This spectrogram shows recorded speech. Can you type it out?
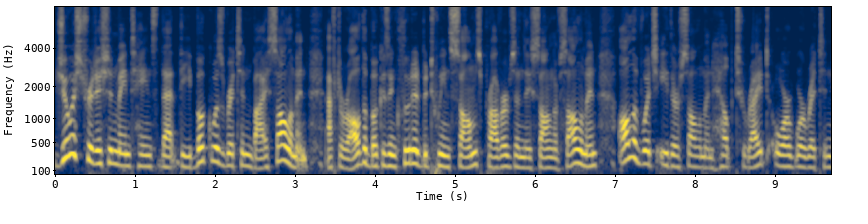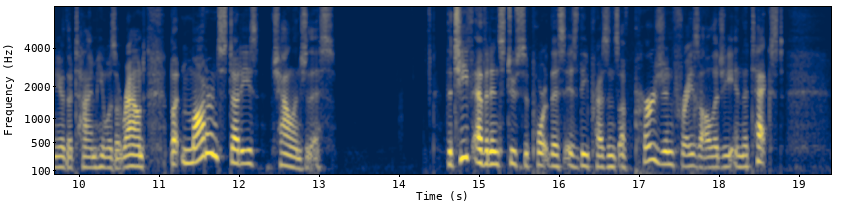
Jewish tradition maintains that the book was written by Solomon. After all, the book is included between Psalms, Proverbs, and the Song of Solomon, all of which either Solomon helped to write or were written near the time he was around, but modern studies challenge this. The chief evidence to support this is the presence of Persian phraseology in the text.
